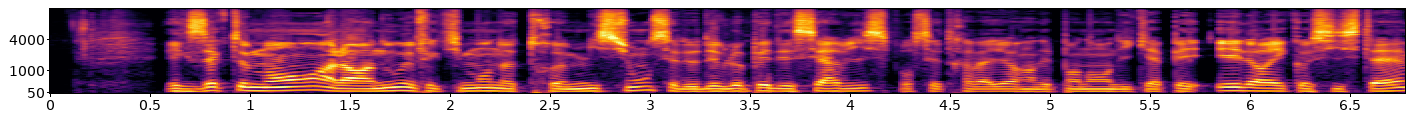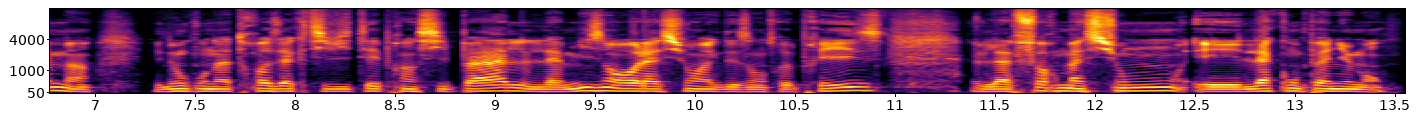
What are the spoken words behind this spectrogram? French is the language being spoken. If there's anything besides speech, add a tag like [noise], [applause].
Exactement. Alors nous, effectivement, notre mission, c'est de développer des services pour ces travailleurs indépendants handicapés et leur écosystème. Et donc, on a trois activités principales la mise en relation avec des entreprises, la formation et l'accompagnement.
